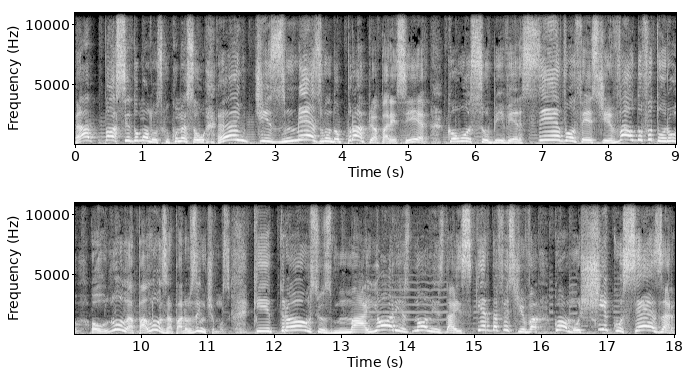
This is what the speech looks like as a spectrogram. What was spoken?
A posse do molusco começou antes mesmo do próprio aparecer, com o subversivo Festival do Futuro, ou Lula Palusa para os íntimos, que trouxe os maiores nomes da esquerda festiva, como Chico César,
